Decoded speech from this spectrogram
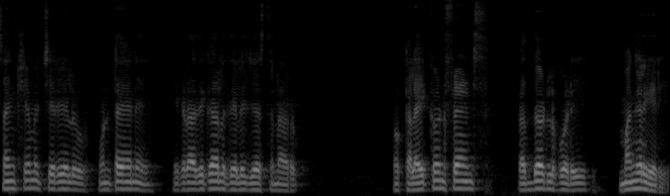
సంక్షేమ చర్యలు ఉంటాయని ఇక్కడ అధికారులు తెలియజేస్తున్నారు. ఒక లైక్ అండ్ ఫ్రెండ్స్ పెద్దోడ్ల పొడి మంగళగిరి.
